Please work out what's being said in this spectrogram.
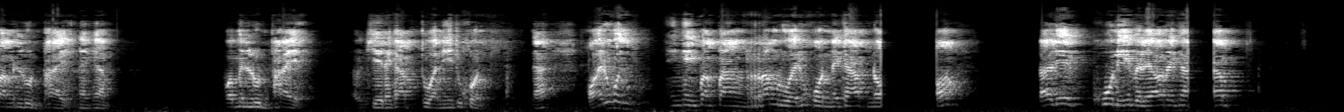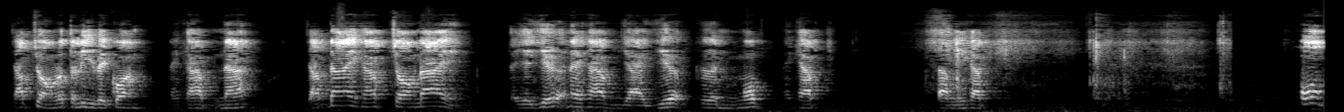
ว่าเป็นรุ่นไพ่นะครับ ว่าเป็นรุ่นไพ่โอเคนะครับ ตัวนี้ทุกคนนะขอให้ทุกคนเฮงๆปังๆร่ำรวยทุกคนนะครับเนาะได้เลขคู่นี้ไปแล้วนะครับ จับจองลอตเตอรี่ไปก่อนนะครับนะ จับได้ครับจองได้ แต่อย่าเยอะนะครับ อย่าเยอะเกินงบนะครับ ตามนี้ครับหก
